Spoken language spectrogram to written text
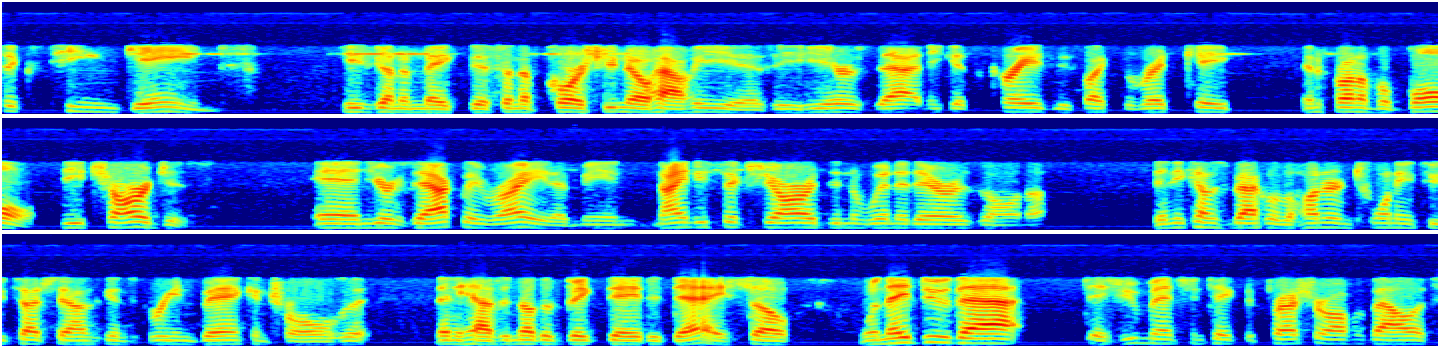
16 games he's going to make this. And of course, you know how he is. He hears that and he gets crazy. It's like the red cape in front of a bull. He charges. And you're exactly right. I mean, 96 yards in the win at Arizona. Then he comes back with 122 touchdowns against Green Bay and controls it. Then he has another big day today. So when they do that, as you mentioned, take the pressure off of Alex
